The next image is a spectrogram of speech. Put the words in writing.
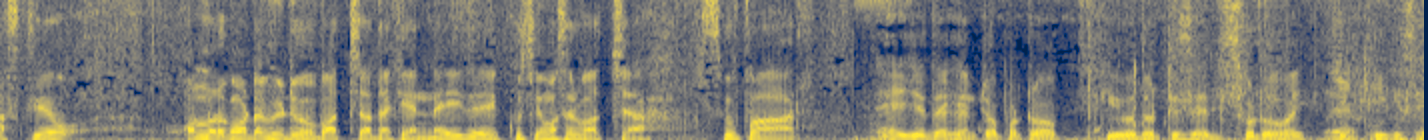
আজকে অন্যরকম একটা ভিডিও বাচ্চা দেখেন, এই যে কুচি মাছের বাচ্চা সুপার এই যে দেখেন, টপ টপ, কীভাবে ধরতেছে, ছোট ভাই ঠিক আছে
